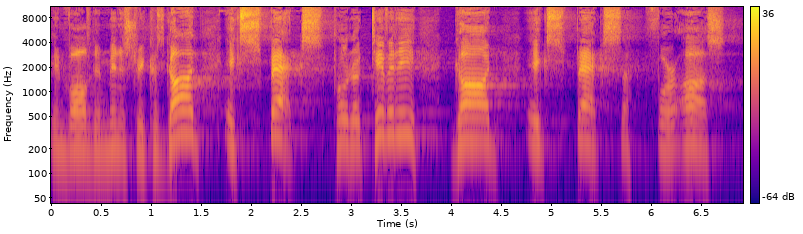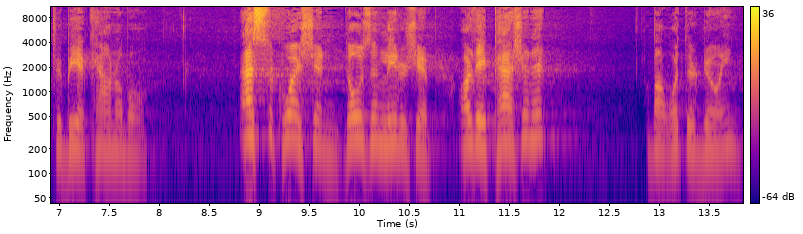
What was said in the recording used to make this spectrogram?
involved in ministry, because God expects productivity, God expects for us to be accountable. Ask the question those in leadership are they passionate about what they're doing?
